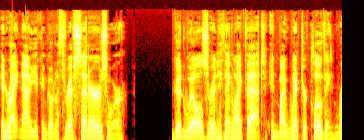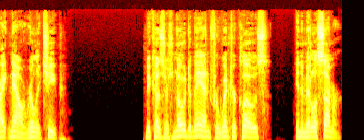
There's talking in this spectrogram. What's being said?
And right now you can go to thrift centers or Goodwills or anything like that and buy winter clothing right now really cheap. Because there's no demand for winter clothes in the middle of summer.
